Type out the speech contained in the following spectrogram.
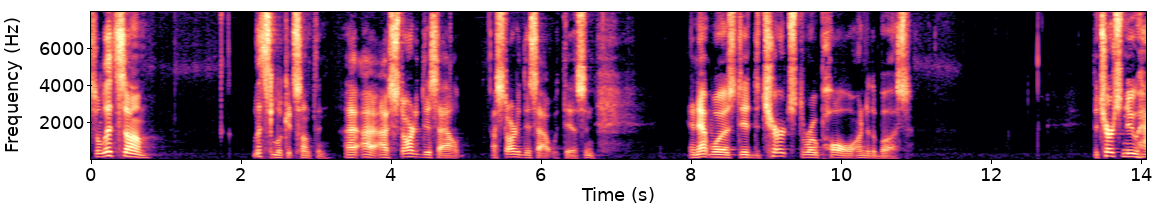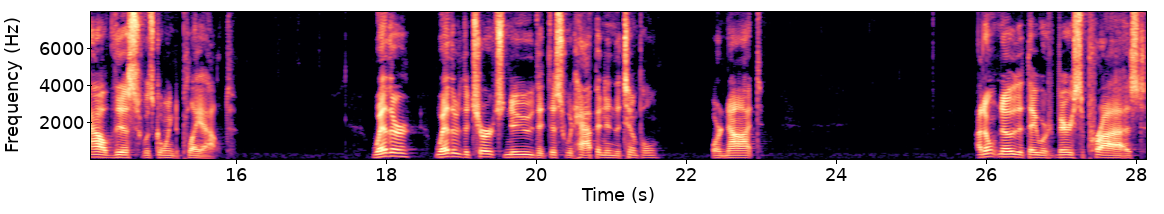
So let's, um, let's look at something. I, I, I started this out. I started this out with this, and, and that was Did the church throw Paul under the bus? The church knew how this was going to play out. Whether, whether the church knew that this would happen in the temple or not, I don't know that they were very surprised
